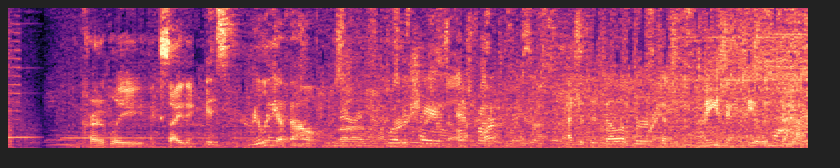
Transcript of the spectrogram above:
Incredibly exciting. It's really about love. For the players and for the players. As a developer, that's an amazing feeling to have.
